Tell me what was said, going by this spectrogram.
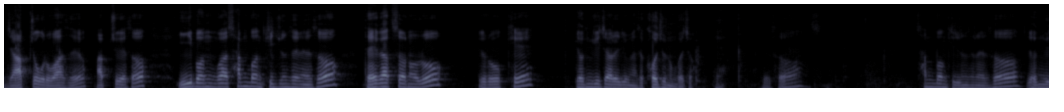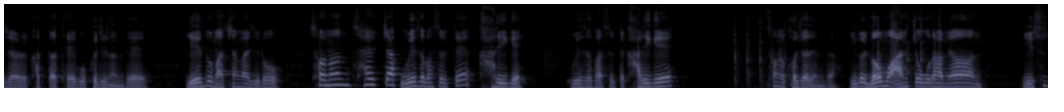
이제 앞쪽으로 와서요. 앞쪽에서 2번과 3번 기준선에서 대각선으로 이렇게 연기자를 이용해서 거주는 거죠. 예. 그래서 3번 기준선에서 연기자를 갖다 대고 그리는데 얘도 마찬가지로 선은 살짝 위에서 봤을 때 가리게 위에서 봤을 때 가리게 선을 거줘야 됩니다. 이걸 너무 안쪽으로 하면 이 수,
